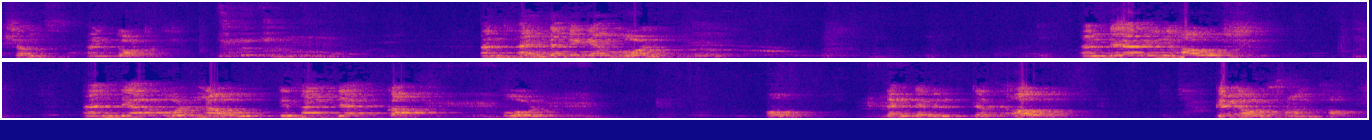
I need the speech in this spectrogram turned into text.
sons and daughters. And when they became old, and they are in house, and they are old now, if have their cough, cold, oh, then they will tell them, oh, get out from house.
